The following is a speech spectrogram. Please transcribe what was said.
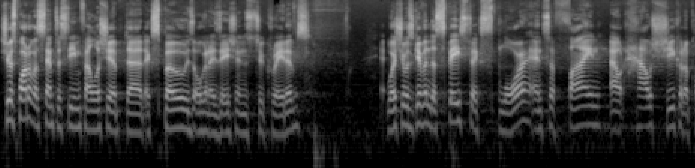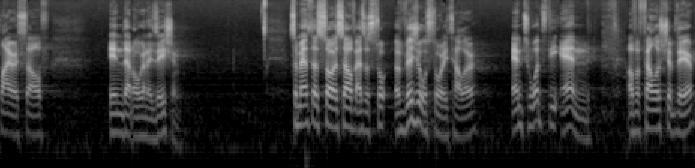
She was part of a STEM to STEAM fellowship that exposed organizations to creatives, where she was given the space to explore and to find out how she could apply herself in that organization. Samantha saw herself as a, sto- a visual storyteller, and towards the end of a fellowship there,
